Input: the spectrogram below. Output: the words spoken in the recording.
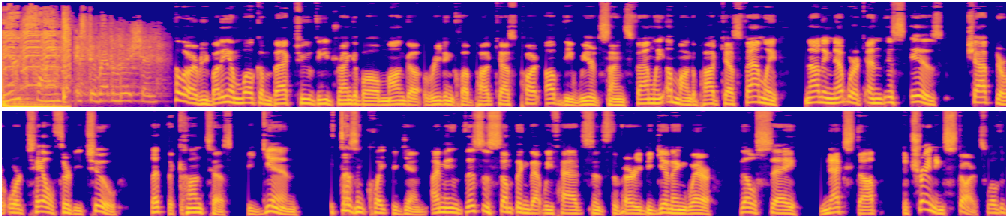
Weird science is the revolution. Hello, everybody, and welcome back to the Dragon Ball Manga Reading Club podcast, part of the Weird Science family, a manga podcast family, not a network. And this is chapter or tale 32. Let the contest begin. It doesn't quite begin. I mean, this is something that we've had since the very beginning where they'll say, next up, the training starts. Well, the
